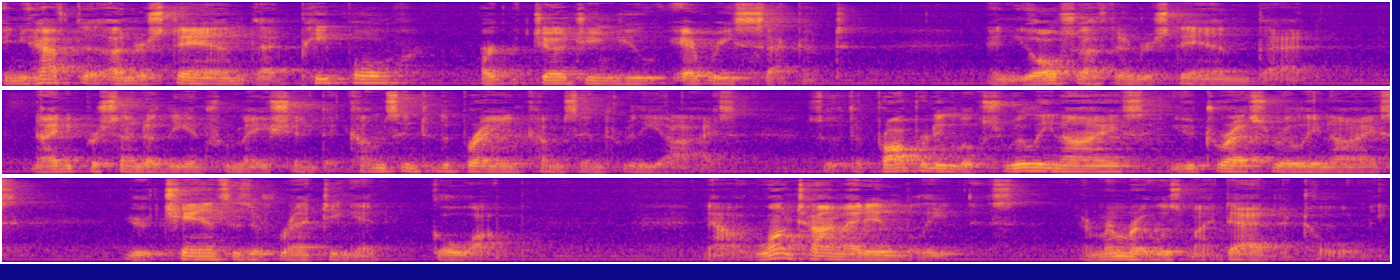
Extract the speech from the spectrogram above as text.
And you have to understand that people are judging you every second. And you also have to understand that 90% of the information that comes into the brain comes in through the eyes. So if the property looks really nice, you dress really nice, your chances of renting it go up. Now, one time I didn't believe this. I remember it was my dad that told me.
